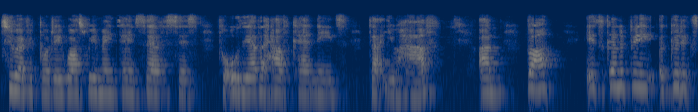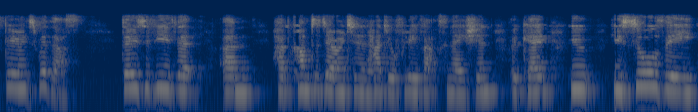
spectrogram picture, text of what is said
to everybody, whilst we maintain services for all the other healthcare needs that you have. Um, but it's going to be a good experience with us. Those of you that um, have come to Durrington and had your flu vaccination, okay, you you saw the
